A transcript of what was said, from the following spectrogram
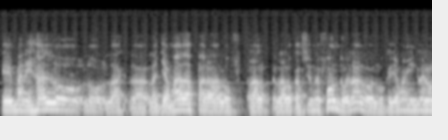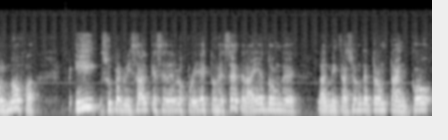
eh, manejar las llamadas para la, alocación de fondos, ¿verdad? Lo, que llaman en inglés los NOFA, y supervisar que se den los proyectos, etcétera. Ahí es donde la administración de Trump trancó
